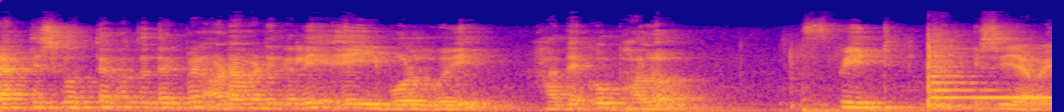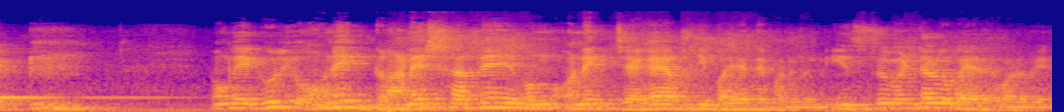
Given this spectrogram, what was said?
প্র্যাকটিস করতে করতে দেখবেন অটোমেটিক্যালি এই বলগুলি হাতে খুব ভালো স্পিড এসে যাবে। এবং এগুলি অনেক গানের সাথে এবং অনেক জায়গায় আপনি বাজাতে পারবেন ইনস্ট্রুমেন্টালও বাজাতে পারবেন।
